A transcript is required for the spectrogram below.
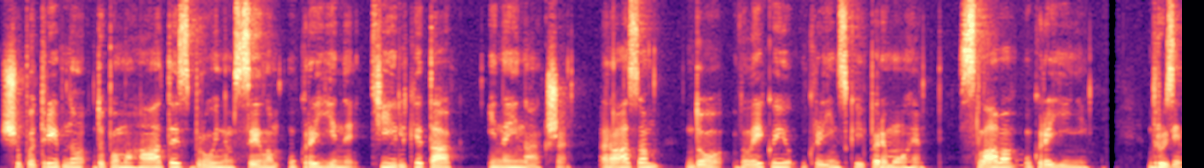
що потрібно допомагати Збройним силам України тільки так і не інакше, разом до великої української перемоги. Слава Україні! Друзі,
